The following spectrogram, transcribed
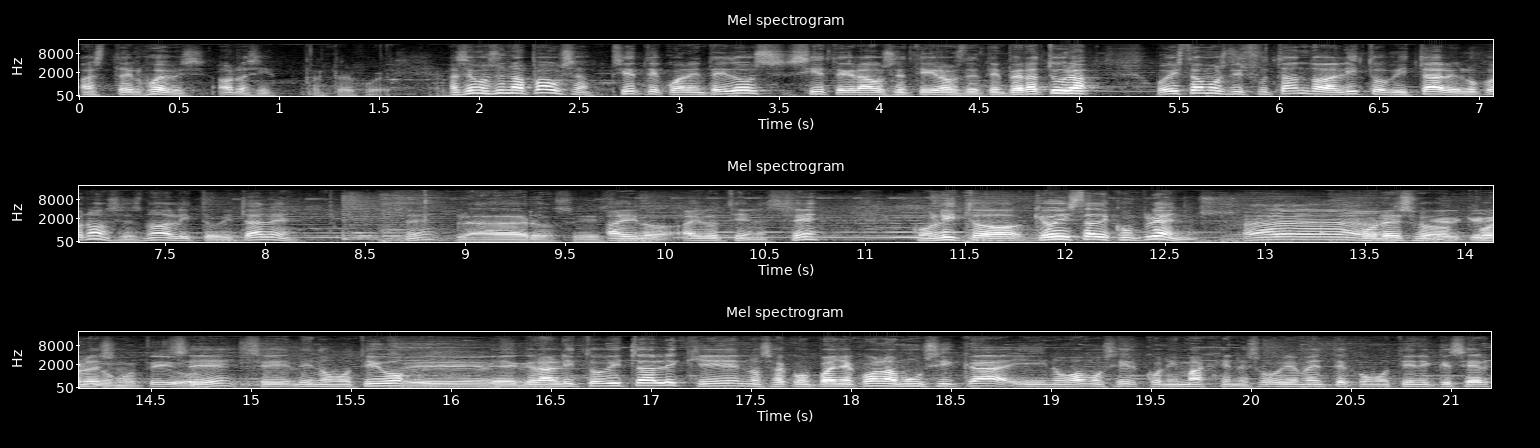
Hasta el jueves, ahora sí. Hasta el jueves. Hacemos una pausa, 7.42, 7 grados centígrados de temperatura. Hoy estamos disfrutando a Lito Vitale, ¿lo conoces, no? A Lito Vitale. ¿Sí? Claro, sí. sí. Ahí, lo, ahí lo tienes, ¿sí? Con Lito, que hoy está de cumpleaños. Ah, por eso, qué- qué por lindo eso. motivo. Sí, sí, lindo motivo. Sí, Eh, sí. Gran Lito Vitale que nos acompaña con la música y nos vamos a ir con imágenes, obviamente, como tiene que ser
